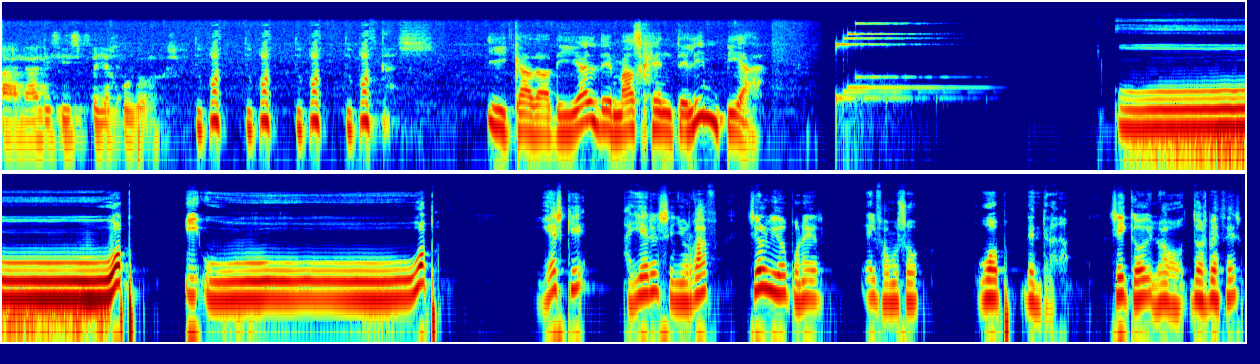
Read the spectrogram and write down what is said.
Análisis pellejudos. Tu pod, tu pod, tu pod, tu podcast. Y cada día el de más gente limpia. Uop. Y uop. Y es que ayer el señor Gaff se olvidó poner el famoso WOP de entrada. Así que hoy lo hago dos veces.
